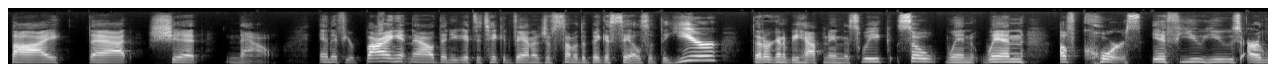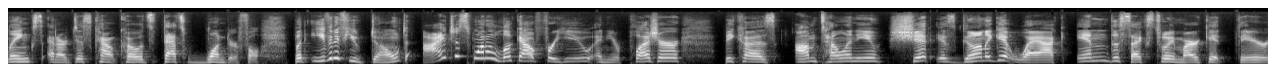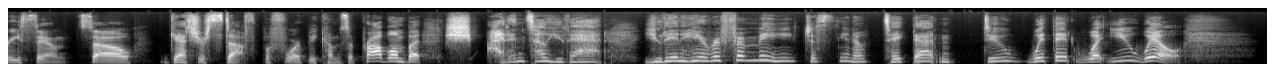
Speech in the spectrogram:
buy that shit now. And if you're buying it now, then you get to take advantage of some of the biggest sales of the year that are going to be happening this week. So win win. Of course, if you use our links and our discount codes, that's wonderful. But even if you don't, I just want to look out for you and your pleasure because I'm telling you, shit is gonna get whack in the sex toy market very soon. So get your stuff before it becomes a problem. But shh, I didn't tell you that. You didn't hear it from me. Just, you know, take that and do with it what you will.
